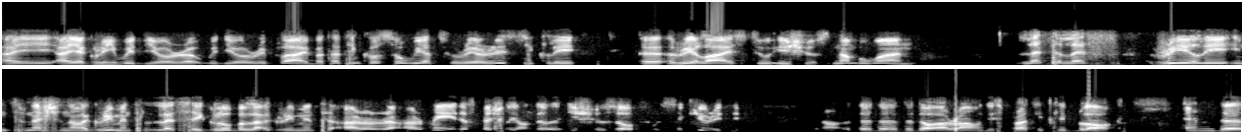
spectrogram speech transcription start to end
I, I, agree with your uh, with your reply, but I think also we have to realistically uh, realize two issues. Number one, less and less really international agreement, let's say global agreement, are are made, especially on the issues of food security. Uh, the, the, the Doha Round is practically blocked. And uh,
